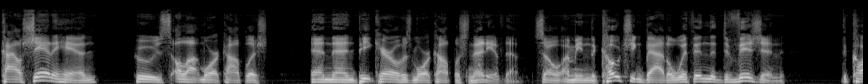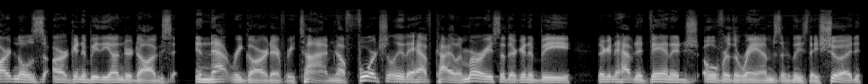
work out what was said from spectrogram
Kyle Shanahan, who's a lot more accomplished, and then Pete Carroll, who's more accomplished than any of them. So, I mean, the coaching battle within the division the Cardinals are going to be the underdogs in that regard every time. Now, fortunately, they have Kyler Murray, so they're going to be they're going to have an advantage over the Rams, or at least they should.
